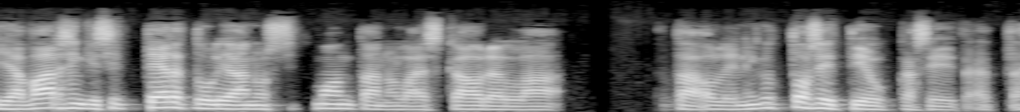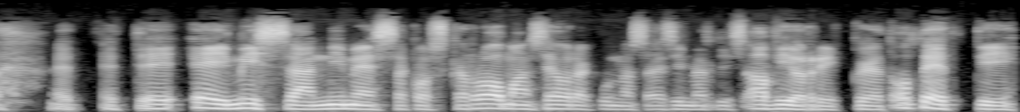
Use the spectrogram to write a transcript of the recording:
Ja varsinkin sitten Tertulianus sit montanolaiskaudella oli niin kuin tosi tiukka siitä, että et, et ei, ei missään nimessä, koska Rooman seurakunnassa esimerkiksi aviorikkojat otettiin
